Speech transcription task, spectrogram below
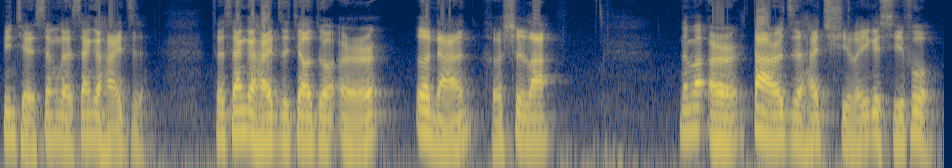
并且生了三个孩子。这三个孩子叫做尔、厄南和示拉。那么尔大儿子还娶了一个媳妇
